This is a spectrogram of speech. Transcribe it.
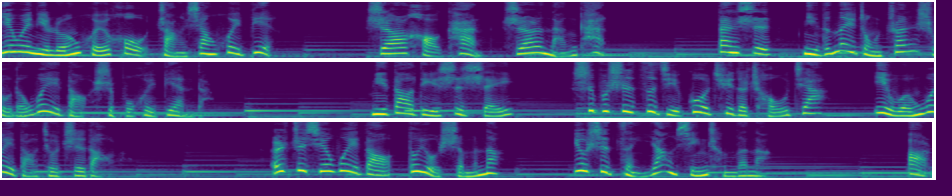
因为你轮回后长相会变，时而好看，时而难看，但是你的那种专属的味道是不会变的。你到底是谁？是不是自己过去的仇家，一闻味道就知道了？而这些味道都有什么呢？又是怎样形成的呢？二，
